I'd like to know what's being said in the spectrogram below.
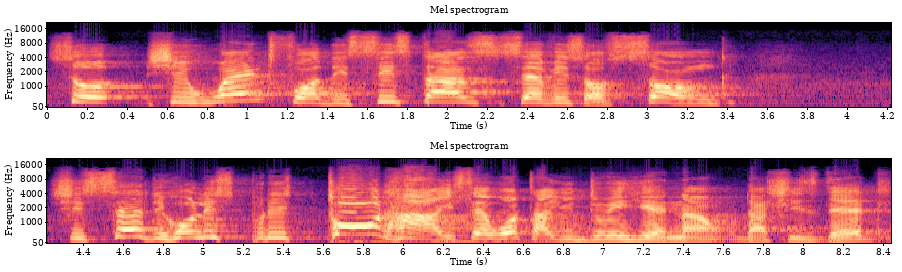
So she went for the sister's service of song. She said the Holy Spirit told her, He said, What are you doing here now that she's dead?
